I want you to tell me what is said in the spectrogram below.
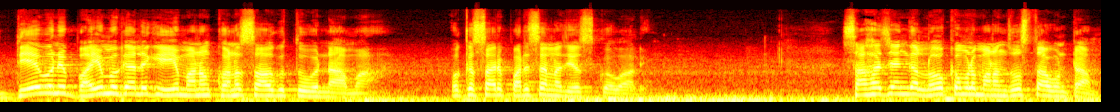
దేవుని భయము కలిగి మనం కొనసాగుతూ ఉన్నామా? ఒకసారి పరిశీలన చేసుకోవాలి. సహజంగా లోకంలో మనం చూస్తూ ఉంటాం.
